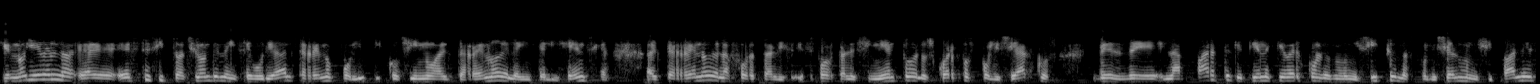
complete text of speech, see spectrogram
que no lleven eh, esta situación de la inseguridad al terreno político, sino al terreno de la inteligencia, al terreno del fortalecimiento de los cuerpos policíacos, desde la parte que tiene que ver con los municipios, las policías municipales,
